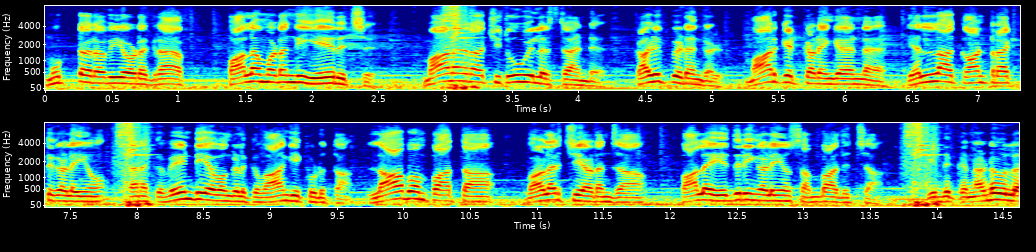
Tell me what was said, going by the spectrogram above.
முட்டை ரவியோட கிராஃப் பல மடங்கு ஏறுச்சு. மாநகராட்சி டூ வீலர் ஸ்டாண்டு கழிப்பிடங்கள் மார்க்கெட் கடைங்கன்னு எல்லா கான்ட்ராக்டுகளையும் தனக்கு வேண்டியவங்களுக்கு வாங்கி கொடுத்தான். லாபம் பார்த்தான் வளர்ச்சி அடைஞ்சான் பல எதிரிகளையும் சம்பாதிச்சான். இதுக்கு நடுவுல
